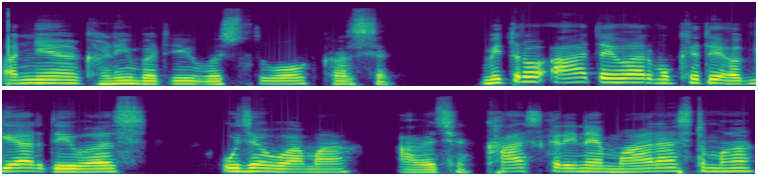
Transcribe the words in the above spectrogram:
અન્ય ઘણી બધી વસ્તુઓ કરશે. મિત્રો, આ તહેવાર મુખ્યત્વે અગિયાર દિવસ ઉજવવામાં આવે છે. ખાસ કરીને મહારાષ્ટ્રમાં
